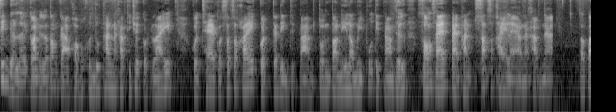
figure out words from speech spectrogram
สิ้นเดือนเลยก่อนอื่นก็ต้องกราบขอบพระคุณทุกท่านนะครับ ที่ช่วยกดไลค์กดแชร์กด Subscribe กดกระดิ่งติดตาม จนตอนนี้เรามีผู้ติดตามถึง 28,000 Subscribe แล้วนะครับนะ ต่อไป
